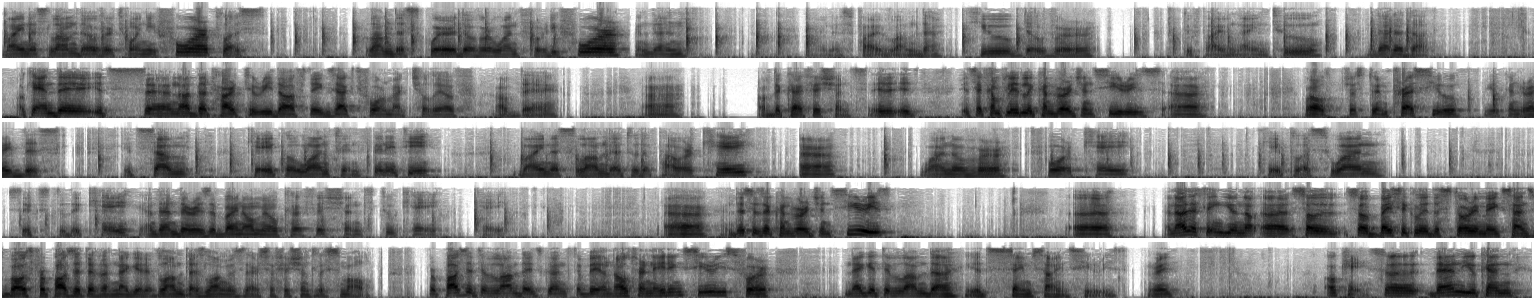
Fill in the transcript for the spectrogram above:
minus lambda over 24 plus lambda squared over 144, and then minus 5 lambda cubed over 2592, dot, dot, dot. Okay, and the, it's uh, not that hard to read off the exact form, actually, of, of the uh, of the coefficients. It, it, it's a completely convergent series. Uh, well, just to impress you, you can write this. It's sum k equal 1 to infinity minus lambda to the power k, uh, 1 over 4k, k plus 1, 6 to the k, and then there is a binomial coefficient 2k, k. Uh, this is a convergent series. Uh, another thing you know, uh, so, so basically the story makes sense both for positive and negative lambda as long as they're sufficiently small. For positive lambda, it's going to be an alternating series. For negative lambda, it's same sign series, right? Okay, so then you can,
